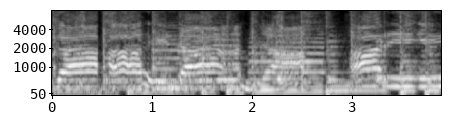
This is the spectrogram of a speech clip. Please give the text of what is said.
alangkah indahnya. Hari ini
